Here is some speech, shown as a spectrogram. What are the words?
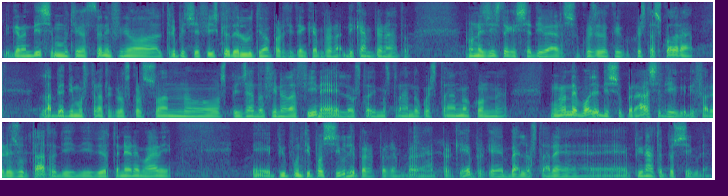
grandissime motivazioni fino al triplice fischio dell'ultima partita campionato, di campionato, non esiste che sia diverso, credo che questa squadra l'abbia dimostrato che lo scorso anno spingendo fino alla fine e lo sta dimostrando quest'anno con grande voglia di superarsi, di, di fare risultato, di, di, di ottenere magari più punti possibili per, per, per, perché? perché è bello stare eh, più in alto possibile.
